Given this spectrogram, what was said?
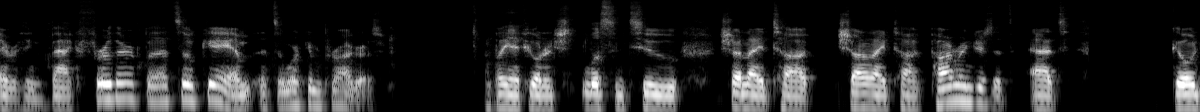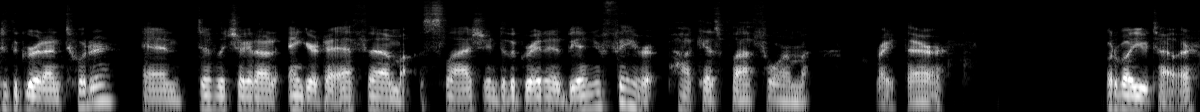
everything back further, but that's okay. I'm, it's a work in progress. But yeah, if you want to listen to Sean and I talk, Sean and I talk Power Rangers, it's at Go Into the Grid on Twitter, and definitely check it out at Anchor.fm slash Into the Grid, it'll be on your favorite podcast platform right there. What about you, Tyler?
